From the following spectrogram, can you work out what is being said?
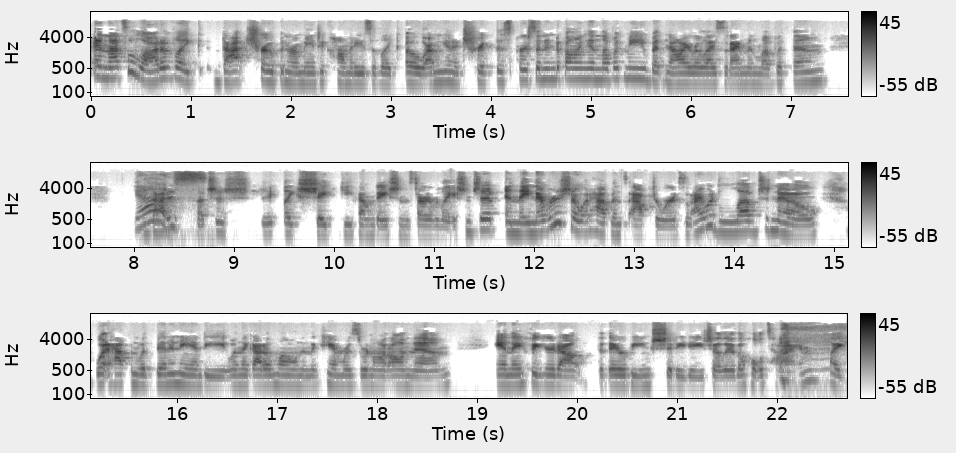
and that's a lot of like that trope in romantic comedies of like oh i'm gonna trick this person into falling in love with me but now i realize that i'm in love with them yeah that is such a sh- like shaky foundation to start a relationship and they never show what happens afterwards and i would love to know what happened with ben and andie when they got alone and the cameras were not on them and they figured out that they were being shitty to each other the whole time like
